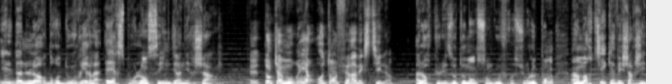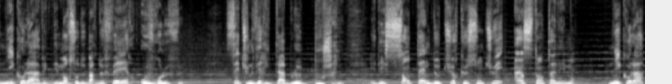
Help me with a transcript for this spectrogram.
il donne l'ordre d'ouvrir la herse pour lancer une dernière charge. Et tant qu'à mourir, autant le faire avec style. Hein. Alors que les Ottomans s'engouffrent sur le pont, un mortier qu'avait chargé Nicolas avec des morceaux de barre de fer ouvre le feu. C'est une véritable boucherie, et des centaines de Turcs sont tués instantanément. Nicolas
